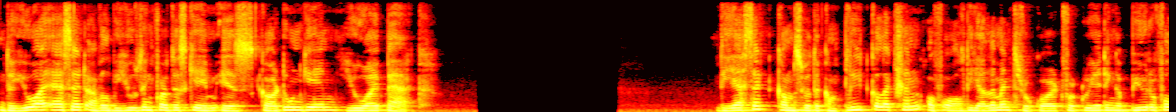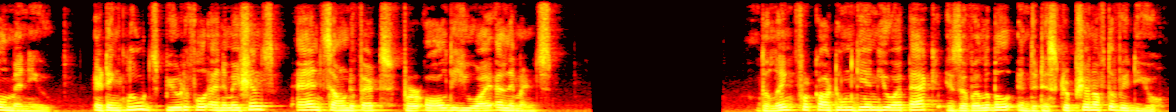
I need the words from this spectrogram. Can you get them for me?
The UI asset I will be using for this game is Cartoon Game UI Pack. The asset comes with a complete collection of all the elements required for creating a beautiful menu. It includes beautiful animations and sound effects for all the UI elements. The link for Cartoon Game UI Pack is available in the description of the video.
